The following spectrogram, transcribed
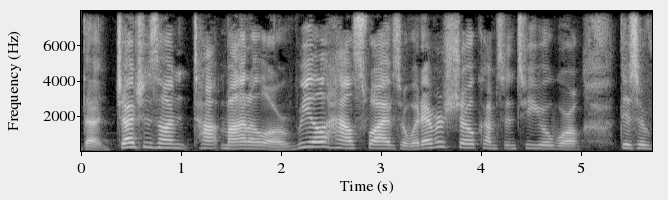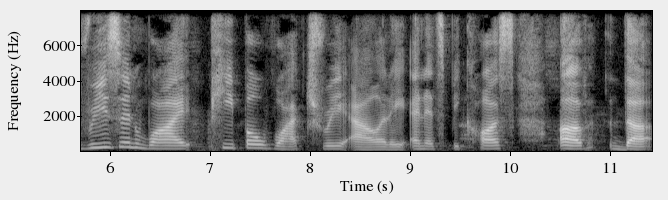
the judges on Top Model or Real Housewives or whatever show comes into your world, there's a reason why people watch reality, and it's because of the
